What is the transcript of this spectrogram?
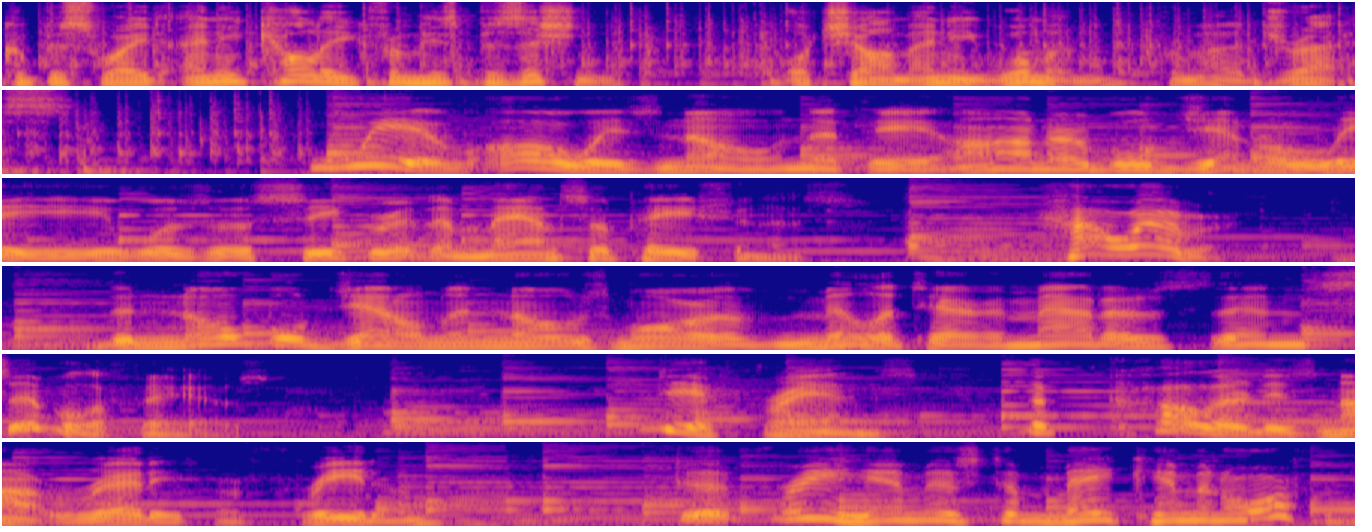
could persuade any colleague from his position or charm any woman from her dress. We have always known that the Honorable General Lee was a secret emancipationist. However, the noble gentleman knows more of military matters than civil affairs. Dear friends, the colored is not ready for freedom. To free him is to make him an orphan.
